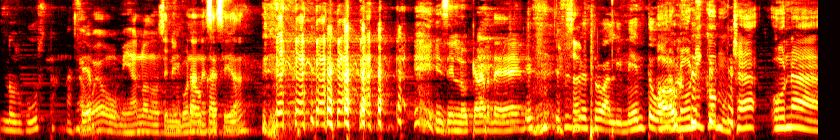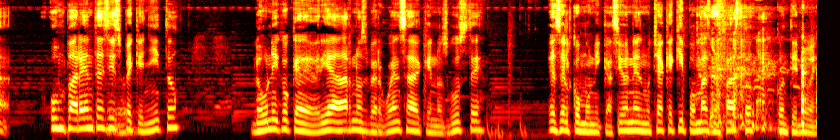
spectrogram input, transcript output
nos gusta hacer. A huevo, humillándonos sin ninguna necesidad. y sin lucrar de él. Ese, es nuestro alimento. Ahora, lo único, mucha, una, un paréntesis pequeñito lo único que debería darnos vergüenza de que nos guste es el comunicaciones, mucha que equipo más nefasto. Continúen.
